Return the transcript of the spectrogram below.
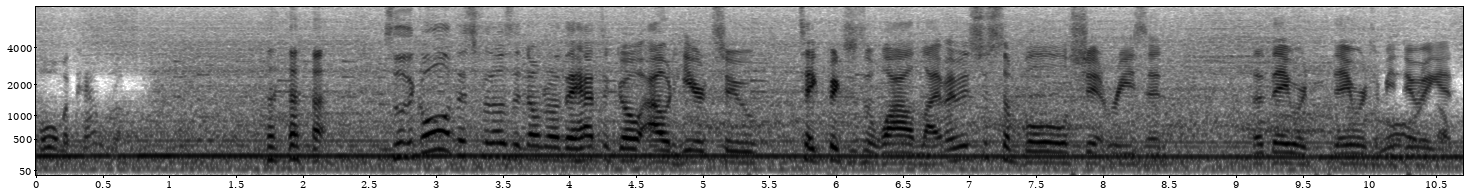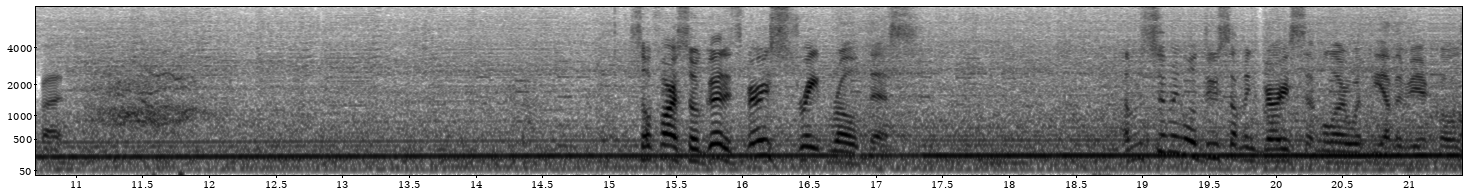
for a camera. so the goal of this, for those that don't know, they had to go out here to take pictures of wildlife. I mean, it's just some bullshit reason that they were they were to be doing it, but. So far, so good. It's very straight road, this. I'm assuming we'll do something very similar with the other vehicles.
